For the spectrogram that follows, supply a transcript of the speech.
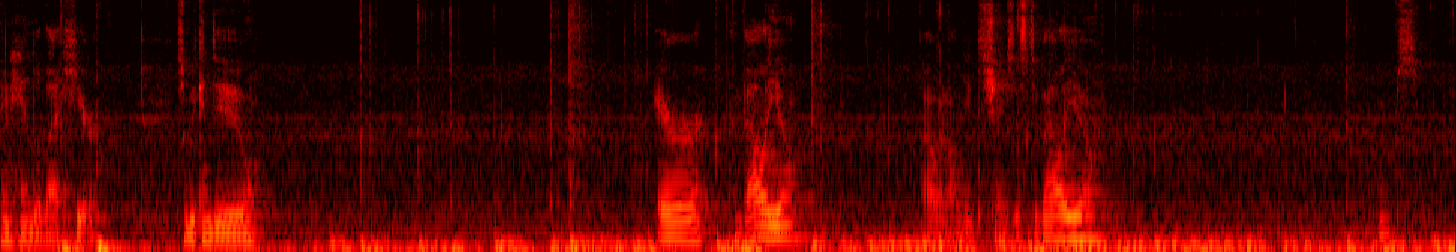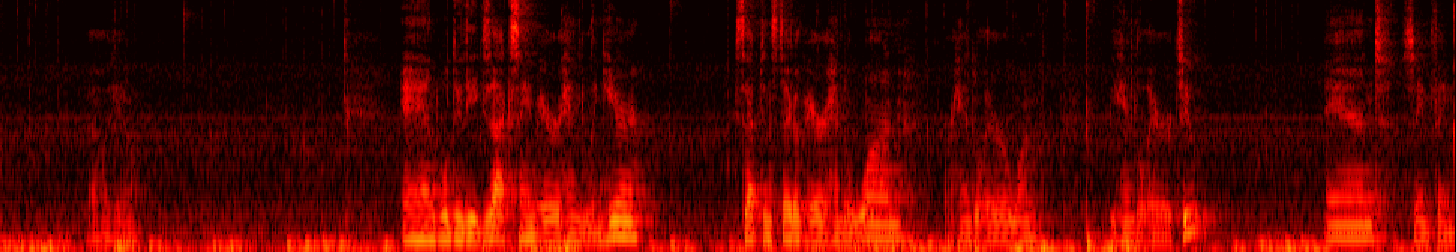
and handle that here. So we can do error and value. Oh, and I'll need to change this to value. Oops. Value. And we'll do the exact same error handling here, except instead of error handle 1 or handle error 1, we handle error 2. And same thing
